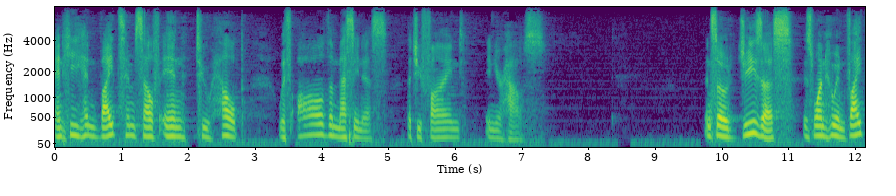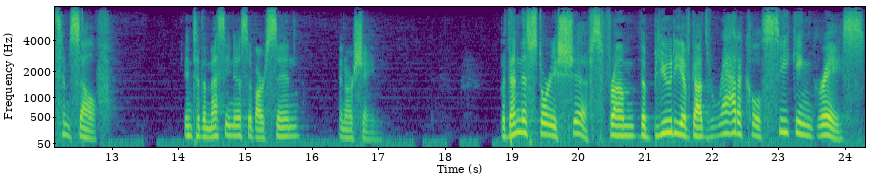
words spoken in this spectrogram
and he invites himself in to help with all the messiness that you find in your house. And so Jesus is one who invites himself into the messiness of our sin and our shame. But then this story shifts from the beauty of God's radical seeking grace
